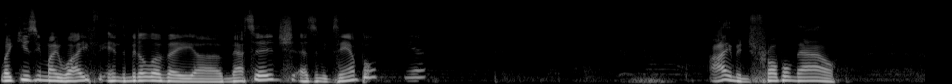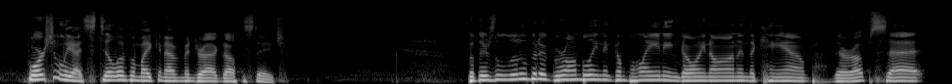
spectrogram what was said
Like using my wife in the middle of a uh, message as an example. Yeah. I'm in trouble now. Fortunately, I still have the mic and haven't been dragged off the stage. But there's a little bit of grumbling and complaining going on in the camp. They're upset.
